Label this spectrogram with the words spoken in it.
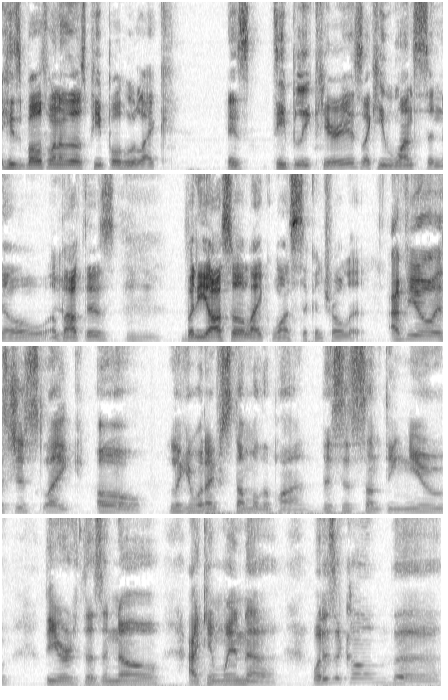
he's both one of those people who like is deeply curious. Like he wants to know about this, Mhm. but he also like wants to control it. I feel it's just like, oh, look at what I've stumbled upon. This is something new. The Earth doesn't know. I can win a. What is it called? The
